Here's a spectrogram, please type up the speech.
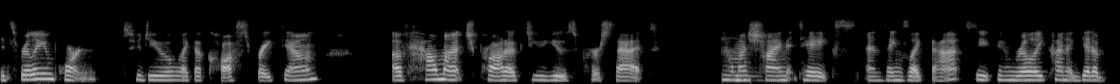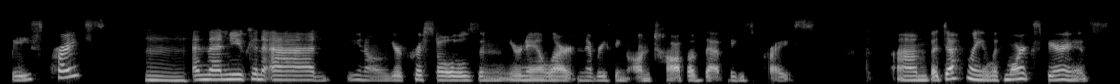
It's really important to do like a cost breakdown of how much product you use per set, mm-hmm. how much mm-hmm. time it takes, and things like that. So you can really kind of get a base price Mm. And then you can add, you know, your crystals and your nail art and everything on top of that base price. Um, but definitely with more experience,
